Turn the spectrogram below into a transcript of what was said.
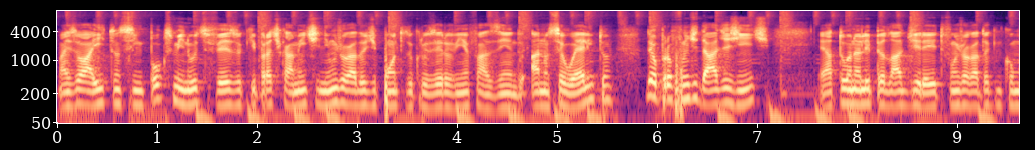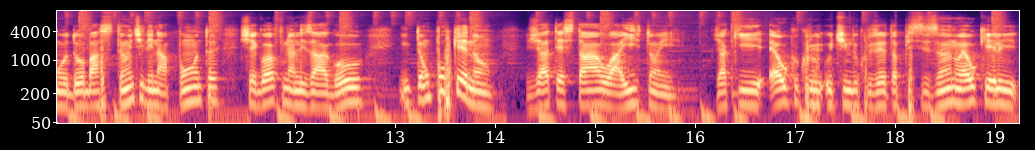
mas o Ayrton, assim, em poucos minutos fez o que praticamente nenhum jogador de ponta do Cruzeiro vinha fazendo, a não ser o Wellington. Deu profundidade a gente. É, atuando ali pelo lado direito, foi um jogador que incomodou bastante ali na ponta, chegou a finalizar a gol. Então, por que não já testar o Ayrton aí? Já que é o que o, time do Cruzeiro está precisando, é o que ele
